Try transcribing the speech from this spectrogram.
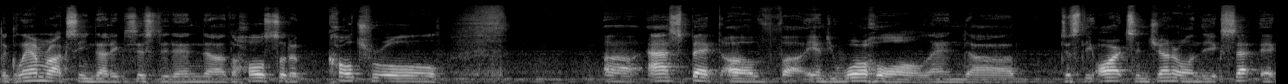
the glam rock scene that existed and uh, the whole sort of cultural uh, aspect of uh, Andy Warhol and uh, just the arts in general and the accept, eh,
